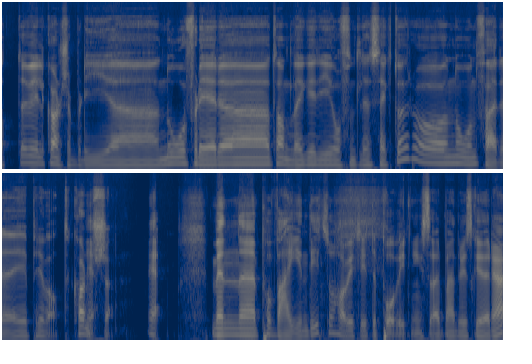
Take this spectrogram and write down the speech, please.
at det vil kanskje bli eh, noe flere tannleger i offentlig sektor og noen færre i privat. Kanskje. Men eh, på veien dit så har vi et lite påvirkningsarbeid vi skal gjøre.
